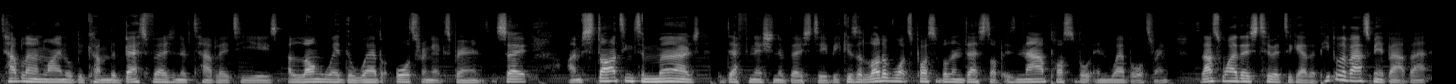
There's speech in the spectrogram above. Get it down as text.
Tableau Online will become the best version of Tableau to use along with the web authoring experience. So I'm starting to merge the definition of those two because a lot of what's possible in desktop is now possible in web authoring. So that's why those two are together. People have asked me about that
